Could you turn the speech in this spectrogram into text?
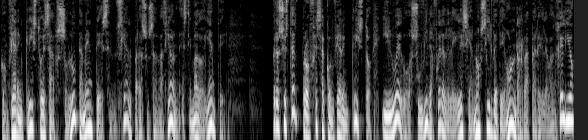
Confiar en Cristo es absolutamente esencial para su salvación, estimado oyente. Pero si usted profesa confiar en Cristo y luego su vida fuera de la Iglesia no sirve de honra para el Evangelio,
